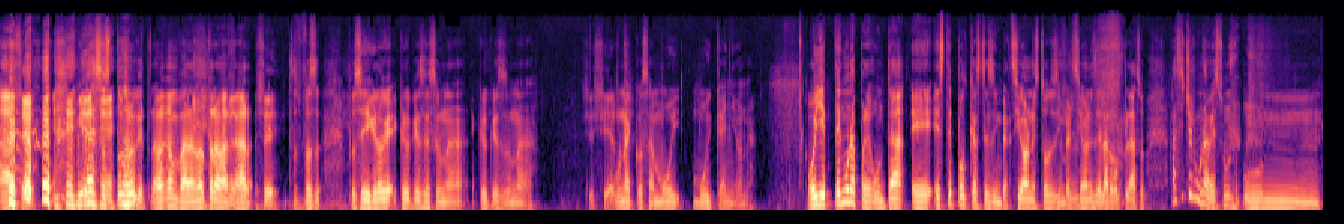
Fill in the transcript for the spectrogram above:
Ah, sí. Mira, eso es todo lo que trabajan para no trabajar. Sí, Entonces, pues, pues sí, creo que, creo que esa es una, creo que esa es una, sí, cierto. una cosa muy, muy cañona. Oye, tengo una pregunta. eh, este podcast es de inversiones, todo es de inversiones de largo plazo. ¿Has hecho alguna vez un, un,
